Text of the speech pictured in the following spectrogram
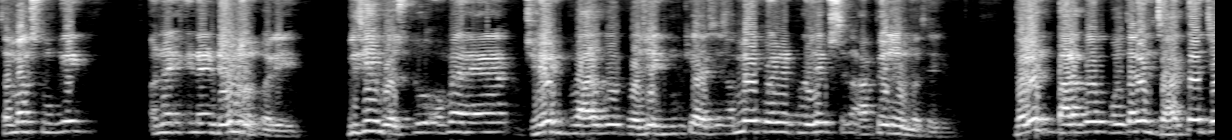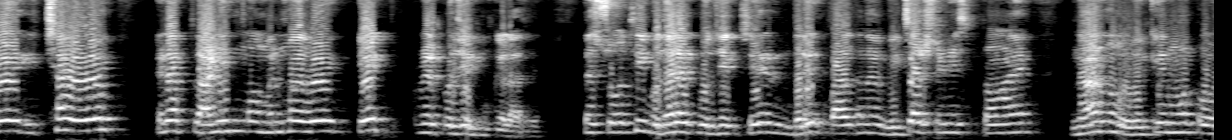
સમક્ષ મૂકી અને એને ડેવલપ કરી બીજી વસ્તુ, અમે જે બાળકો પ્રોજેક્ટ મૂક્યા છે, અમે કોઈને પ્રોજેક્ટ આપેલું નથી. દરેક બાળકો પોતાની જાતે જે ઈચ્છા હોય, એના પ્લાનિંગમાં, મનમાં હોય, એ પ્રોજેક્ટ મૂકેલા છે. તો સૌથી વધારે પ્રોજેક્ટ છે, દરેક બાળકોના વિચારશ્રેણી પ્રમાણે નાનો હોય કે મોટો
